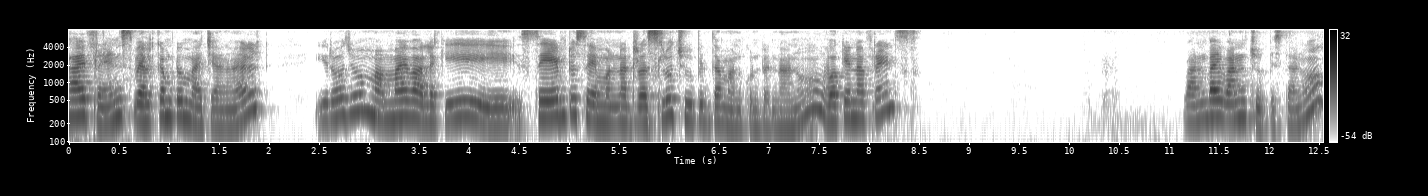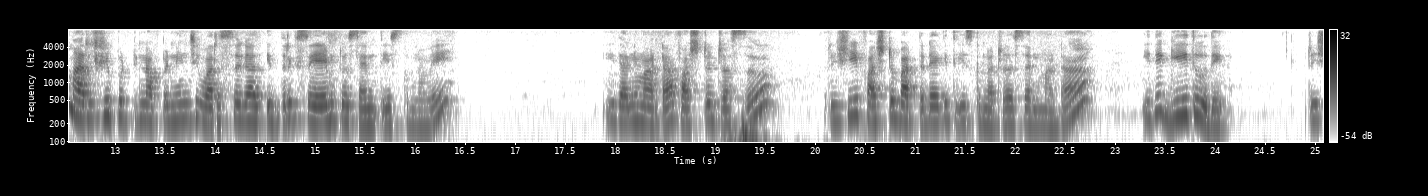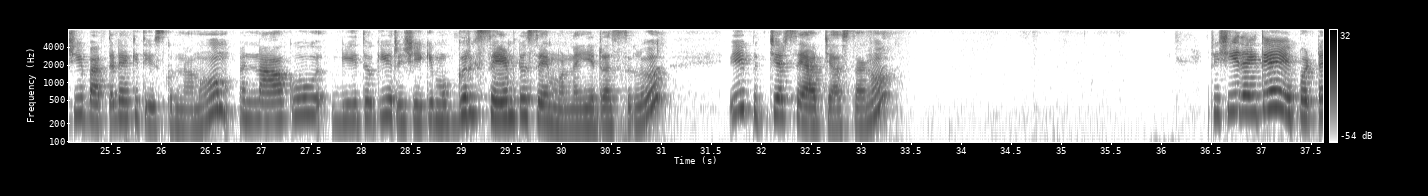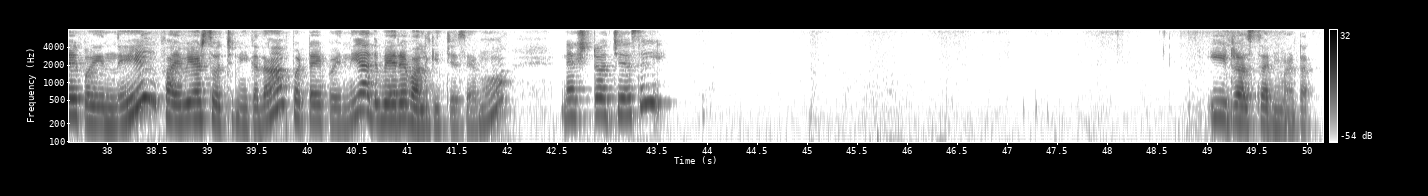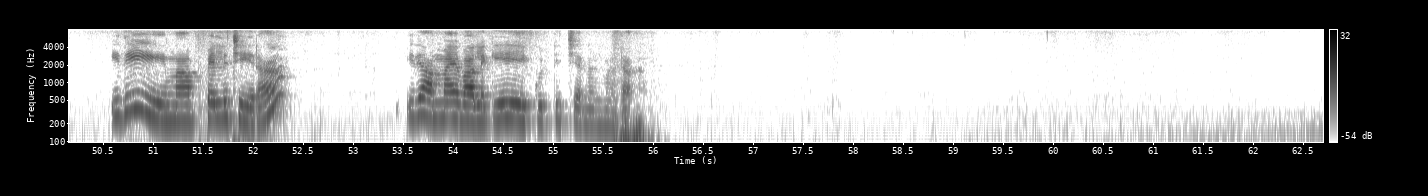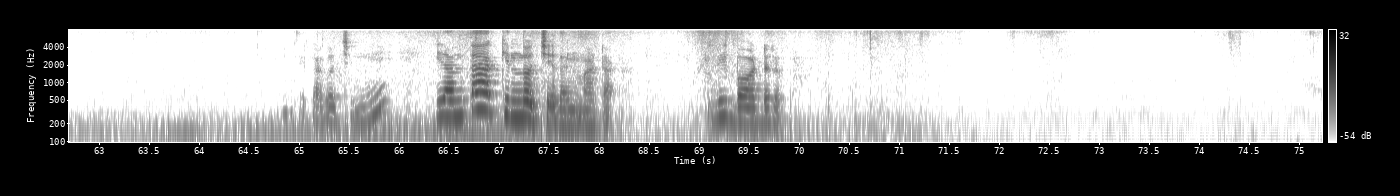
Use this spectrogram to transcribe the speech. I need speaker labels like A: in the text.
A: Hi friends welcome to my channel ఈరోజు మా అమ్మాయి వాళ్ళకి సేమ్ టు సేమ్ ఉన్న డ్రెస్సులు చూపిద్దాం అనుకుంటున్నాను. ఓకేనా ఫ్రెండ్స్ వన్ బై వన్ చూపిస్తాను. మనిషి పుట్టినప్పటి నుంచి వరుసగా ఇద్దరికి సేమ్ టు సేమ్ తీసుకున్నవి. ఇదన్నమాట ఫస్ట్ డ్రెస్ రిషి ఫస్ట్ బర్త్డేకి తీసుకున్న డ్రెస్ అనమాట ఇది గీతుది. రిషి బర్త్డేకి తీసుకున్నాము. నాకు గీతుకి రిషికి ముగ్గురికి సేమ్ టు సేమ్ ఉన్నాయి ఈ డ్రెస్సులు. ఈ పిక్చర్స్ యాడ్ చేస్తాను. రిషిదైతే అయితే పొట్టయిపోయింది ఫైవ్ ఇయర్స్ వచ్చినాయి కదా పొట్టయిపోయింది అది వేరే వాళ్ళకి ఇచ్చేసాము. నెక్స్ట్ వచ్చేసి ఈ డ్రెస్ అనమాట ఇది మా పెళ్ళి చీర. ఇది అమ్మాయి వాళ్ళకి కుట్టించాను అనమాట ఇలాగొచ్చింది. ఇదంతా కింద వచ్చేదన్నమాట ఇది బార్డర్.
